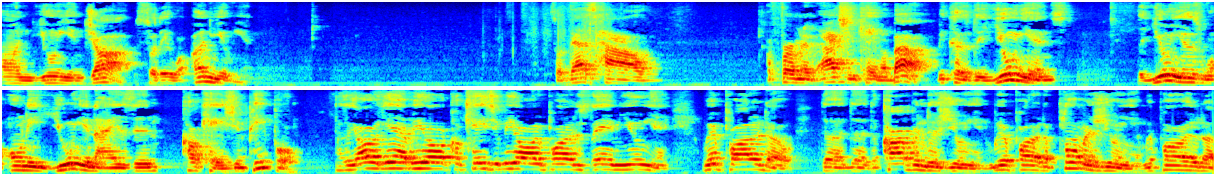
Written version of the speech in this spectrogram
on union jobs, so they were ununion. So that's how affirmative action came about because the unions, the unions were only unionizing Caucasian people. I was like, oh yeah, we all Caucasian, we all part of the same union. We're part of the the, the, the carpenters union. We're part of the plumbers union. We're part of the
